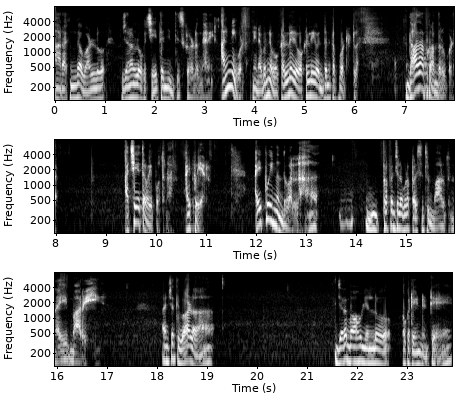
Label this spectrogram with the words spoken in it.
ఆ రకంగా వాళ్ళు జనంలో ఒక చైతన్యం తీసుకురావడం కానీ అన్నీ కూడా. నేను ఎవరిని ఒకళ్ళని ఒకళ్ళని ఇద్దరిని తప్పుపట్టట్ల. దాదాపుగా అందరూ కూడా అచేతనం అయిపోతున్నారు. అయిపోయారు. అయిపోయినందువల్ల ప్రపంచంలో కూడా పరిస్థితులు మారుతున్నాయి మారాయి. అంచేత ఇవాళ జనబాహుళ్యంలో ఒకటి ఏంటంటే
